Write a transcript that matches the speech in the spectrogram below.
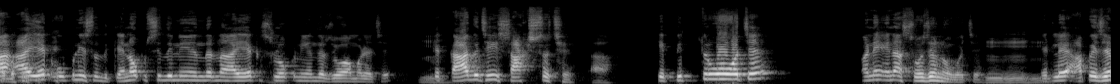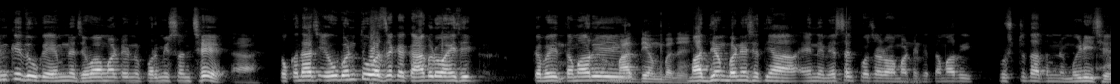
આ. એક ઉપનિષદ કેનોપનિષદની અંદરના આ એક શ્લોકની અંદર જોવા મળે છે કે કાગ છે એ સાક્ષ છે. કે પિતૃઓ વચ્ચે અને એના સ્વજનો વચ્ચે. એટલે આપે જેમ કીધું કે એમને જવા માટેનું પરમિશન છે તો કદાચ એવું બનતું હશે કે કાગડો અહીંથી કે ભાઈ તમારું માધ્યમ બને. માધ્યમ બને છે ત્યાં એને મેસેજ પહોંચાડવા માટે કે તમારી પૃષ્ઠતા તમને મળી છે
